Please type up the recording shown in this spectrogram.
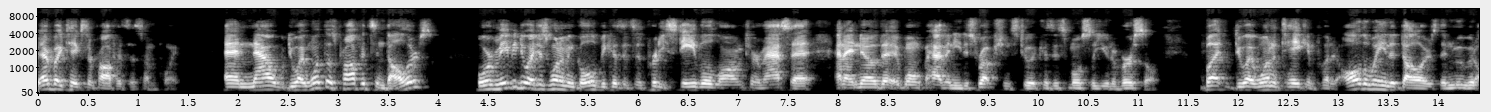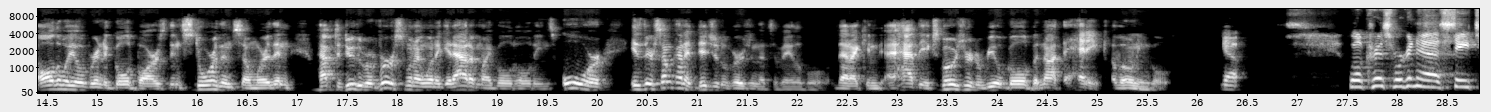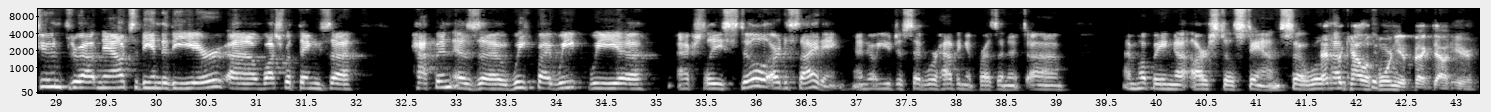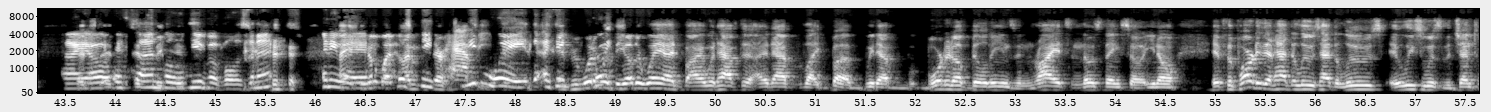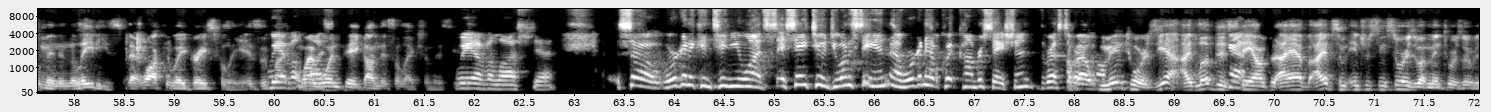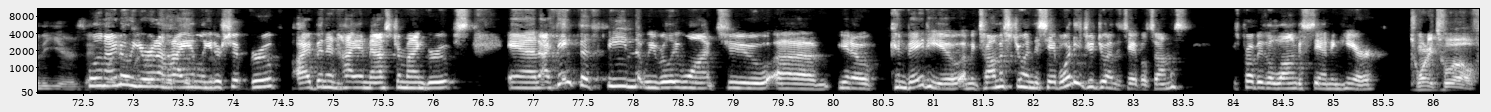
everybody takes their profits at some point. And now, do I want those profits in dollars? Or maybe do I just want them in gold because it's a pretty stable long term asset and I know that it won't have any disruptions to it because it's mostly universal. But do I want to take and put it all the way into dollars, then move it all the way over into gold bars, then store them somewhere, then have to do the reverse when I want to get out of my gold holdings? Or is there some kind of digital version that's available that I can have the exposure to real gold, but not the headache of owning gold? Yeah. Well, Chris, we're going to stay tuned throughout now to the end of the year. Uh, watch what things uh, happen as uh, week by week we uh, actually still are deciding. I know you just said we're having a president. Um, I'm hoping uh, ours still stands. So we'll that's the California to- effect out here. I know it's, it's, it's unbelievable, isn't it? Anyway, I, you know what? We'll they're happy. Either way, I think if it would have went the other way, I'd, I would have to. I'd have like, uh, we'd have boarded up buildings and riots and those things. So you know, if the party that had to lose had to lose, at least it was the gentlemen and the ladies that walked away gracefully. Is my, my one take on this election this year. We haven't lost yet. So we're going to continue on. Stay tuned. Do you want to stay in? Uh, we're going to have a quick conversation. The rest of about mentors. Yeah, I'd love to yeah. stay on. I have I have some interesting stories about mentors over the years. Well, and, and I know you're in a high end leadership group. I've been in high end mastermind groups, and I think the theme that we really want to um, you know convey to you. I mean, Thomas joined the table. When did you join the table, Thomas? He's probably the longest standing here. 2012.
